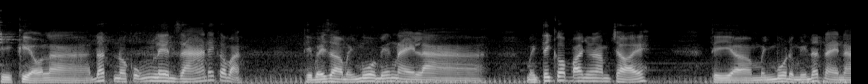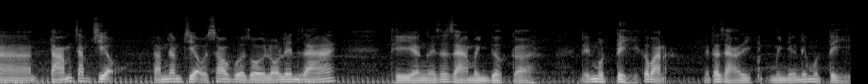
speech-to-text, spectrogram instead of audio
thì kiểu là đất nó cũng lên giá đấy các bạn. Thì bây giờ mình mua miếng này là mình tích góp bao nhiêu năm trời ấy thì uh, mình mua được miếng đất này là 800 triệu 800 triệu sau vừa rồi nó lên giá ấy, thì ờ, người ta giả mình được uh, đến 1 tỷ các bạn ạ. Người ta giả thì mình đến đến 1 tỷ.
